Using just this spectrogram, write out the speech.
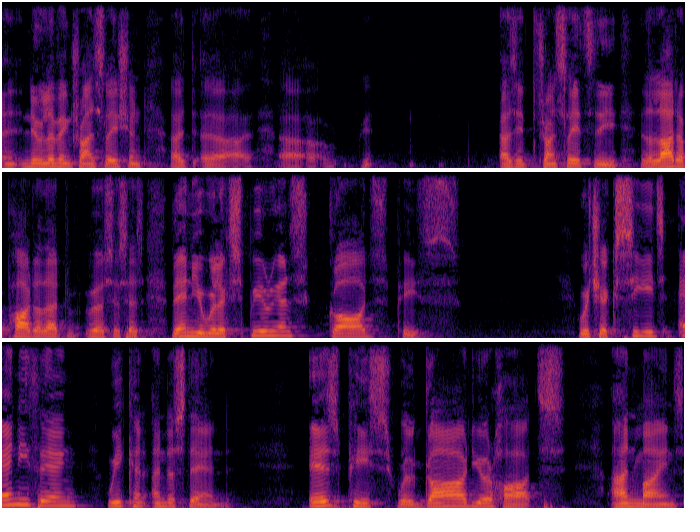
uh, New Living Translation uh, uh, uh, as it translates the, the latter part of that verse. It says, Then you will experience God's peace, which exceeds anything we can understand. His peace will guard your hearts and minds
